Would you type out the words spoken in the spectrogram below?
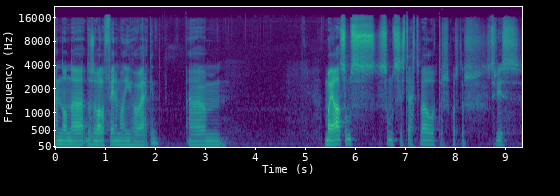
En dan, eh, dat is wel een fijne manier van werken. Ehm, maar ja, soms, soms is het echt wel, wordt er, wordt er serieus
